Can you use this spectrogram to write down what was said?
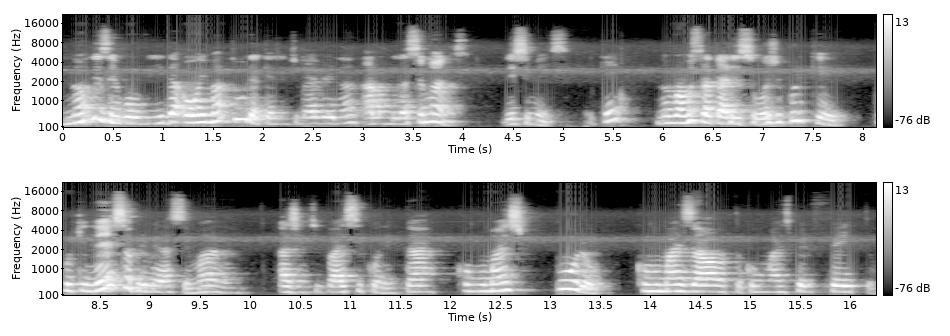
não desenvolvida ou imatura, que a gente vai ver ao longo das semanas desse mês, ok? Não vamos tratar isso hoje, por quê? Porque nessa primeira semana a gente vai se conectar com o mais puro, com o mais alto, com o mais perfeito.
